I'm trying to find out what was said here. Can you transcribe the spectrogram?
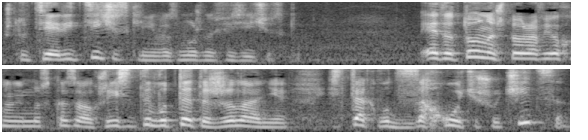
что теоретически невозможно физически. Это то, на что Рав Йохан ему сказал, что если ты вот это желание, если так вот захочешь учиться,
